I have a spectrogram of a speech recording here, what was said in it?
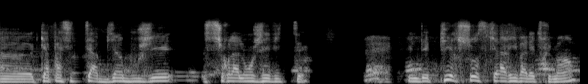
euh, capacité à bien bouger sur la longévité. Une des pires choses qui arrivent à l'être humain,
